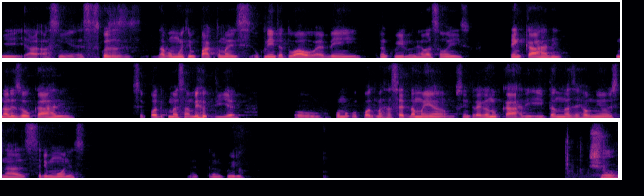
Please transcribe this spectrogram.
E, assim, essas coisas dava muito impacto, mas o cliente atual é bem tranquilo em relação a isso. Tem card, finalizou o card, você pode começar meio-dia, ou como pode começar às sete da manhã, você entregando o card e estando nas reuniões, nas cerimônias, é tranquilo. Show.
